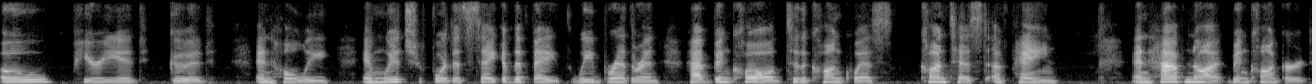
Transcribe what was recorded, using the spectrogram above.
O period good and holy, in which, for the sake of the faith, we brethren have been called to the conquest contest of pain and have not been conquered.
